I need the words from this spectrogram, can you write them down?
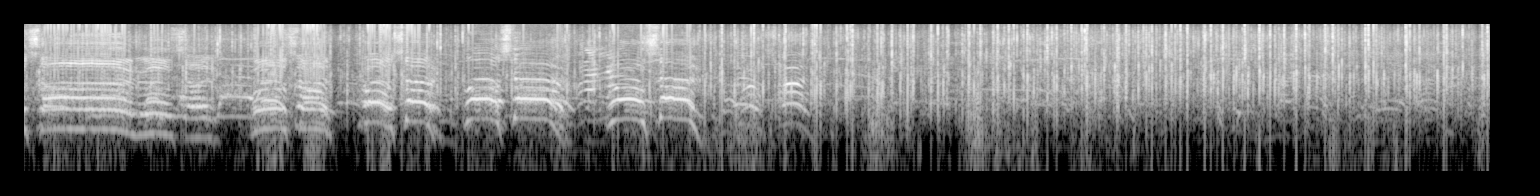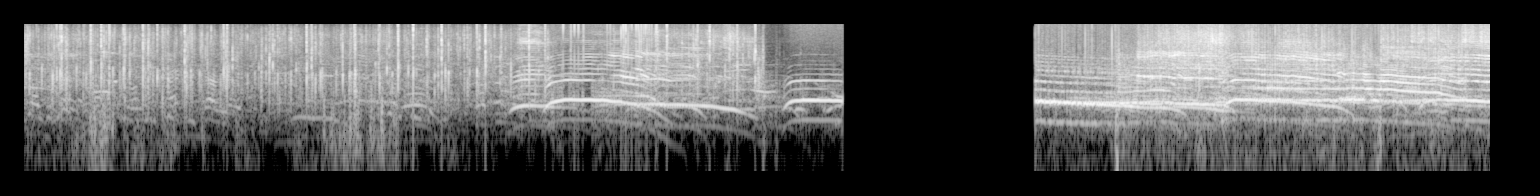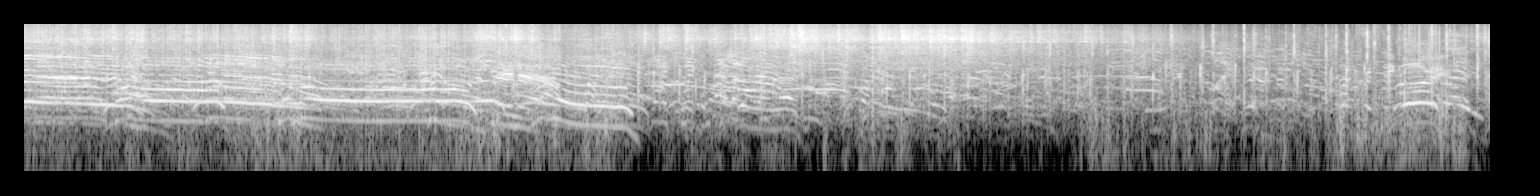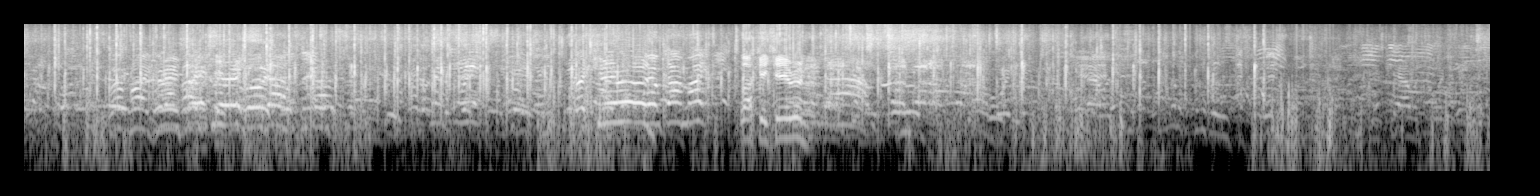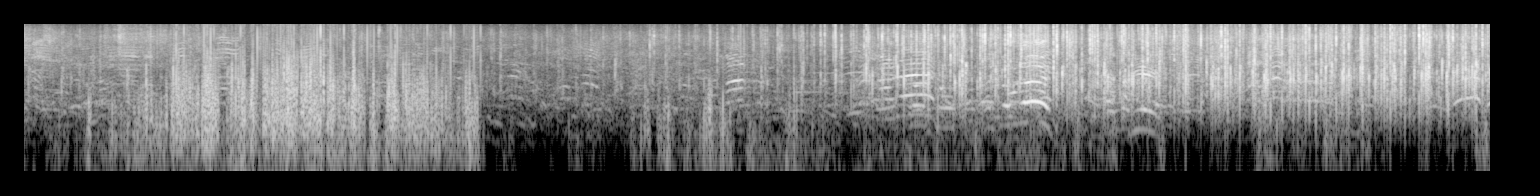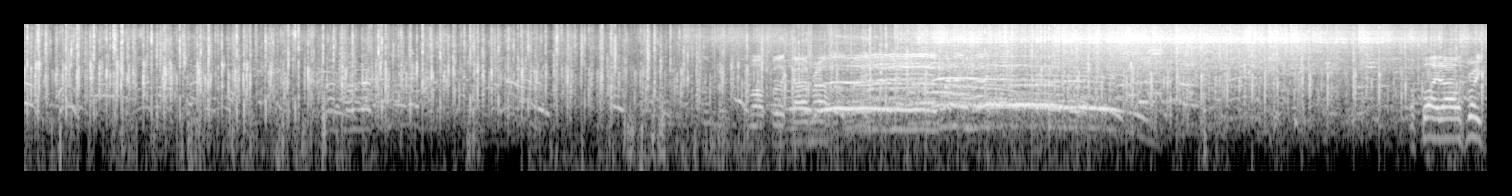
Wilson! Wilson! Wilson! Wilson! Wilson! Wilson! Lucky Kieran. Come for the camera. I'll play that, I'll break.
